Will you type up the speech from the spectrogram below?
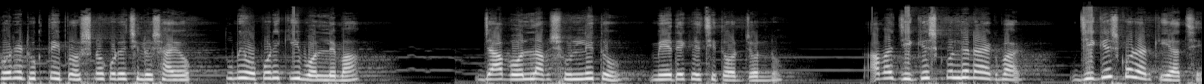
ঘরে ঢুকতেই প্রশ্ন করেছিল সায়ক, তুমি ওপরে কি বললে মা? যা বললাম শুনলি তো, মেয়ে দেখেছি তোর জন্য। আমার জিজ্ঞেস করলে না একবার? জিজ্ঞেস করার কি আছে?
